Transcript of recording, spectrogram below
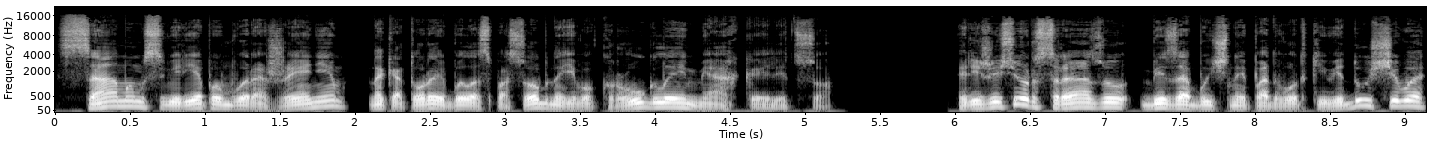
самым свирепым выражением, на которое было способно его круглое мягкое лицо. Режиссер сразу, без обычной подводки ведущего,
